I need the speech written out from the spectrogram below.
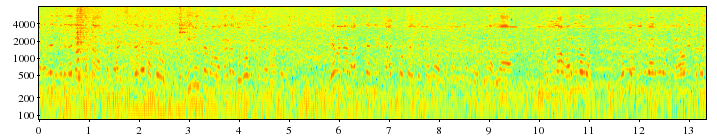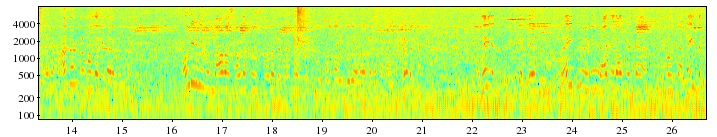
ಅಧಿವೇಶನದಲ್ಲಿ ಅದನ್ನು ಪ್ರಕಟಿಸಿದ್ದೇವೆ ಮತ್ತು ಈಗಲೂ ಸಹ ನಾವು ಅದನ್ನು ವಿರೋಧಿಸ್ತೇವೆ ಅನ್ನುವಂಥದ್ದನ್ನು. ಕೇವಲ ರಾಜ್ಯದಲ್ಲಿ ಟ್ಯಾಕ್ಸ್ ಕೊಡ್ತಾ ಇದ್ದಂಥವ್ರು ಅಲ್ಪಸಂಖ್ಯಾತರು ಒಬ್ಬರೇ ಅಲ್ಲ. ಎಲ್ಲ ವರ್ಗದವರು, ಇವತ್ತು ಮೀನುಗಾರರು ನಮ್ಮ ಕರಾವಳಿ ಪ್ರದೇಶದಲ್ಲಿ ಬಹಳ ದೊಡ್ಡ ಪ್ರಮಾಣದಲ್ಲಿದ್ದಾರೆ ಮೀನುಗಾರರು. ಅವರಿಗೆ ನೀವು ಯಾವ ಸವಲತ್ತು ಸೌಲಭ್ಯಗಳನ್ನು ಇವತ್ತು ನೀವು ಕೊಡ್ತಾ ಇದ್ದೀರಿ ಅನ್ನುವಂಥದ್ದನ್ನು ನಾವು ಕೇಳಬೇಕಾಗ್ತದೆ. ಅದೇ ರೀತಿಯಲ್ಲಿ ರೈತರು ಇಡೀ ರಾಜ್ಯದಾದ್ಯಂತ ಇರುವಂಥ ರೈತರು,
